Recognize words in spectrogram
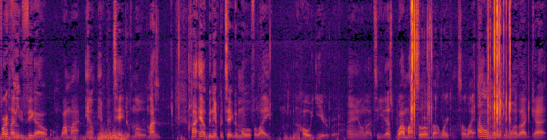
first I need to figure out why my amp in protective mode. My my amp been in protective mode for like the whole year, bro. I ain't gonna lie to you. That's why my subs stopped working. So like I don't know if the ones I got,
